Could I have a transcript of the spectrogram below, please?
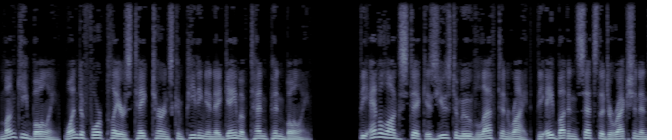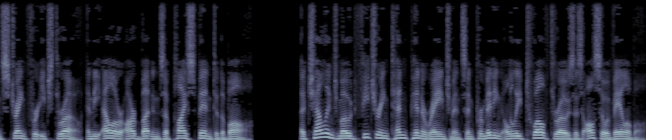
Monkey Bowling – 1 to 4 players take turns competing in a game of 10-pin bowling. The analog stick is used to move left and right, the A button sets the direction and strength for each throw, and the L or R buttons apply spin to the ball. A challenge mode featuring 10-pin arrangements and permitting only 12 throws is also available.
